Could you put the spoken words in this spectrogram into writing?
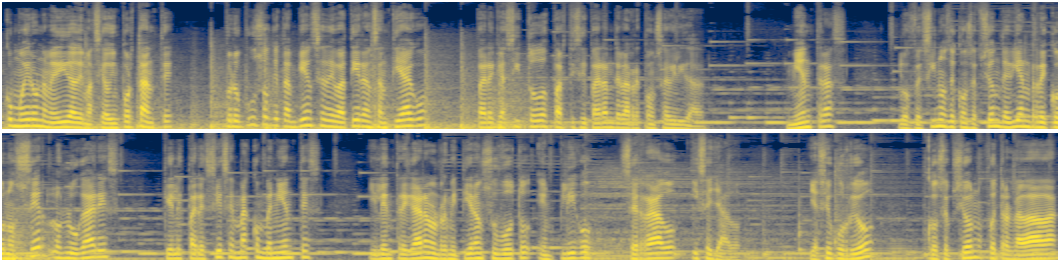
Como era una medida demasiado importante, propuso que también se debatiera en Santiago para que así todos participaran de la responsabilidad. Mientras, los vecinos de Concepción debían reconocer los lugares que les pareciesen más convenientes y le entregaran o remitieran su voto en pliego cerrado y sellado. Y así ocurrió, Concepción fue trasladada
